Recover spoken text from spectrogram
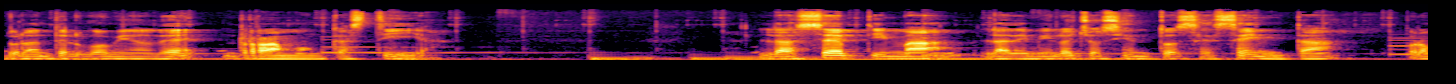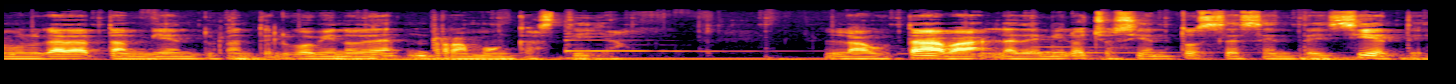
durante el gobierno de Ramón Castilla. La séptima, la de 1860, promulgada también durante el gobierno de Ramón Castilla. La octava, la de 1867,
